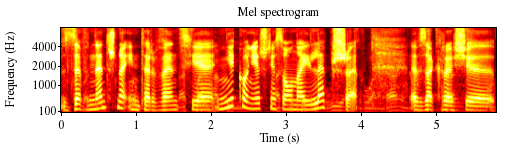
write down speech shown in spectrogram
zewnętrzne interwencje niekoniecznie są najlepsze w zakresie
